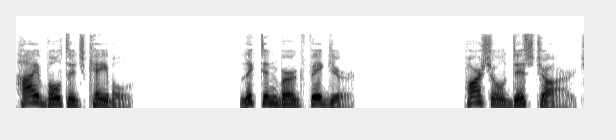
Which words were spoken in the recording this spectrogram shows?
High voltage cable. Lichtenberg figure. Partial discharge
